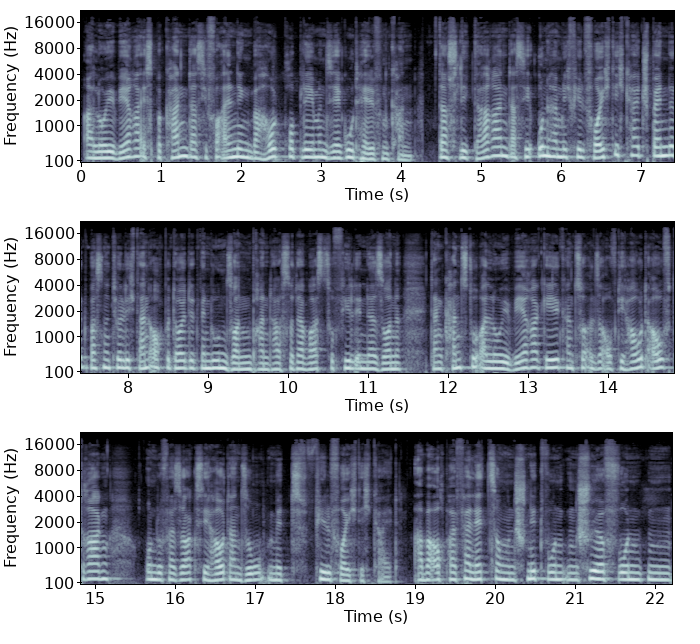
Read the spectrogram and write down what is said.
Aloe Vera ist bekannt, dass sie vor allen Dingen bei Hautproblemen sehr gut helfen kann. Das liegt daran, dass sie unheimlich viel Feuchtigkeit spendet, was natürlich dann auch bedeutet, wenn du einen Sonnenbrand hast oder warst zu viel in der Sonne, dann kannst du Aloe Vera Gel, kannst du also auf die Haut auftragen und du versorgst die Haut dann so mit viel Feuchtigkeit. Aber auch bei Verletzungen, Schnittwunden, Schürfwunden,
